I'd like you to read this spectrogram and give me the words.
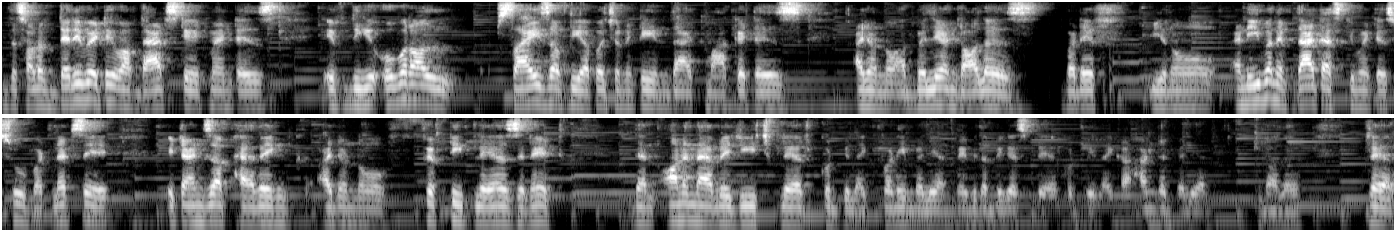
the sort of derivative of that statement is if the overall size of the opportunity in that market is i don't know a billion dollars but if you know and even if that estimate is true but let's say it ends up having i don't know 50 players in it then on an average each player could be like 20 million. Maybe the biggest player could be like a 100 million dollar player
